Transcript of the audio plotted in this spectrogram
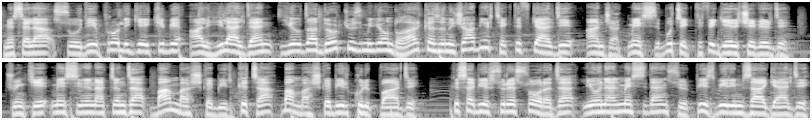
Mesela Suudi Pro Ligi ekibi Al Hilal'den yılda 400 milyon dolar kazanacağı bir teklif geldi ancak Messi bu teklifi geri çevirdi. Çünkü Messi'nin aklında bambaşka bir kıta, bambaşka bir kulüp vardı. Kısa bir süre sonra da Lionel Messi'den sürpriz bir imza geldi.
